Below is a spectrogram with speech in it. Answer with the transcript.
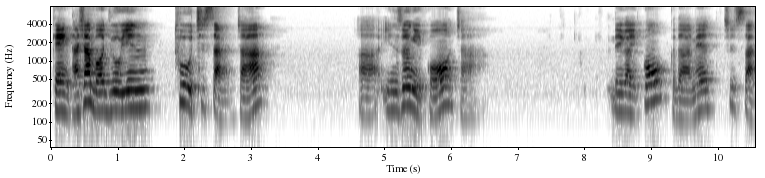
갱 다시 한번 유인 투 칠살. 자 아, 인성이 있고 자 네가 있고 그 다음에 칠살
